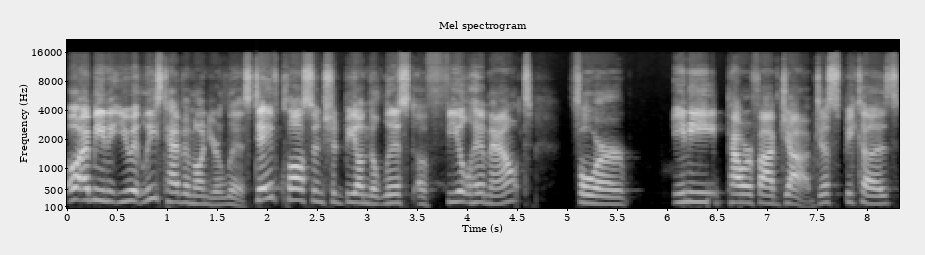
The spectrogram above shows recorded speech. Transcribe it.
Oh, I mean, you at least have him on your list. Dave Clawson should be on the list of feel him out for any Power Five job just because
